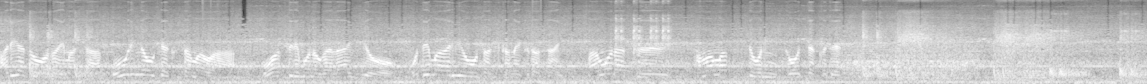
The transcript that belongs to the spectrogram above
ありがとうございました。お降りのお客様は、お忘れ物がないよう、お手回りをお確かめください。まもなく、浜松町に到着です。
